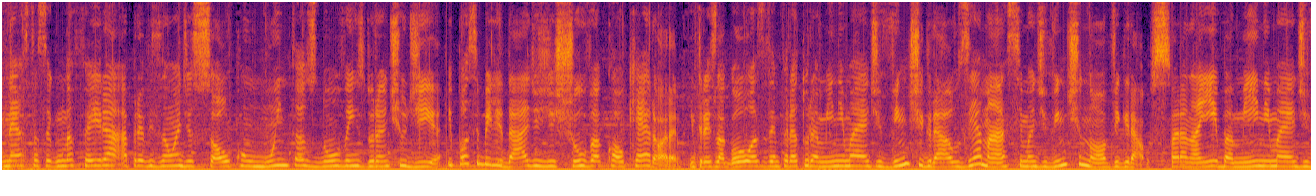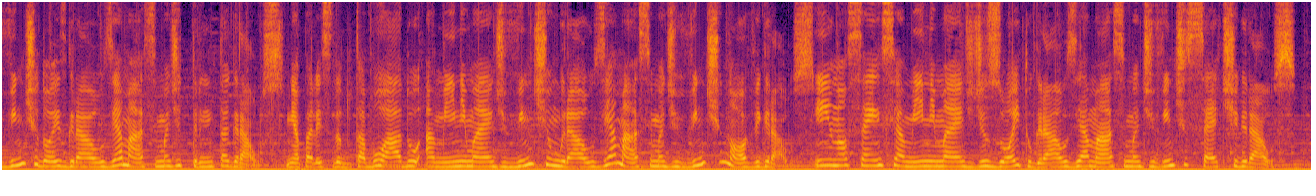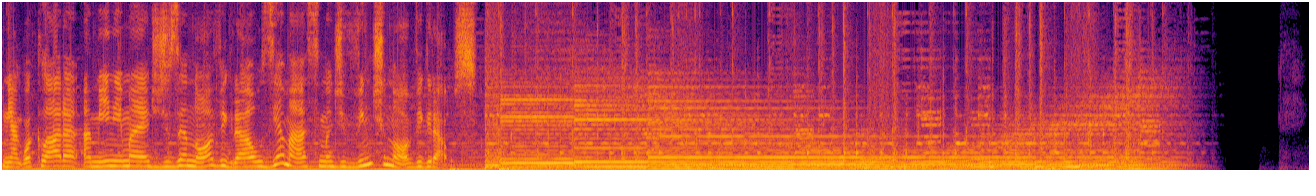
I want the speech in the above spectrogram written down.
Nesta segunda-feira, a previsão é de sol com muitas nuvens durante o dia e possibilidade de chuva a qualquer hora. Em Três Lagoas, a temperatura mínima é de 20 graus e a máxima de 29 graus. Paranaíba, a mínima é de 22 graus e a máxima de 30 graus. Em Aparecida do Tabuado, a mínima é de 21 graus e a máxima de 29 graus. Em Inocência, a mínima é de 18 graus e a máxima de 27 graus. Em Água Clara, a mínima é de 19 graus e a máxima de 20 29 graus.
